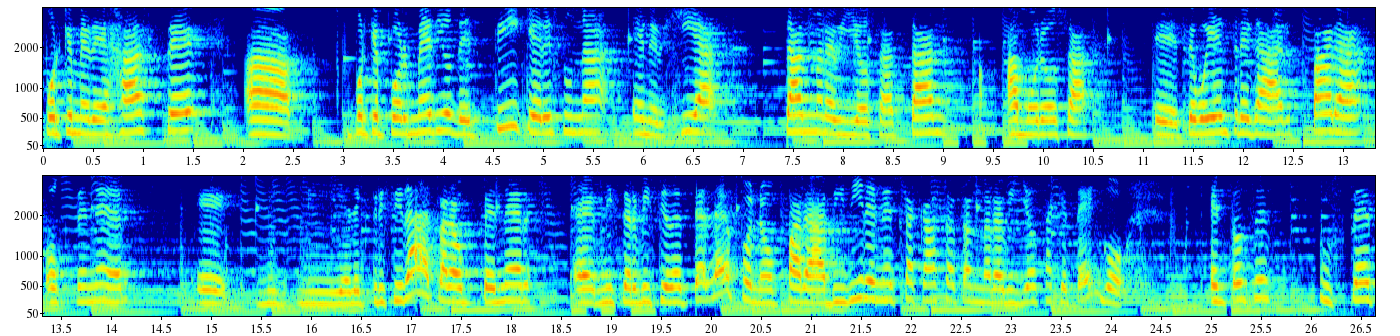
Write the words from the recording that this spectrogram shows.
porque me dejaste, uh, porque por medio de ti que eres una energía tan maravillosa, tan amorosa, eh, te voy a entregar para obtener eh, mi, electricidad, para obtener eh, mi servicio de teléfono, para vivir en esta casa tan maravillosa que tengo. Entonces, usted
